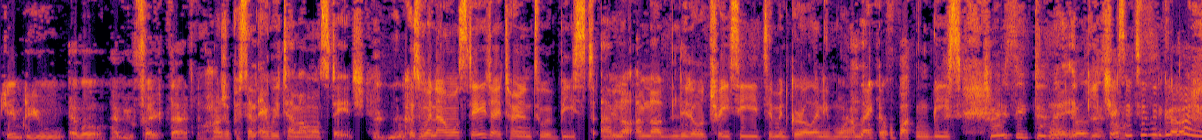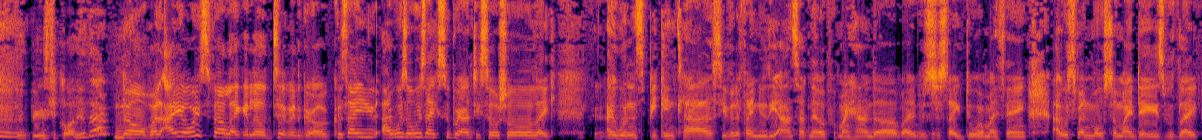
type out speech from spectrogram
came to you ever have you felt that 100% every time I'm on stage. Mm-hmm. Because when I'm on stage, I turn into a beast. I'm not, I'm not little Tracy timid girl anymore. I'm like a fucking beast. tracy timid girl Tracy timid girl? they used to call you that No, but I always felt like a little timid girl because I I was always like super antisocial. Like Okay. I wouldn't speak in class, even if I knew the answer. I'd never put my hand up. I was just like doing my thing. I would spend most of my days with like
